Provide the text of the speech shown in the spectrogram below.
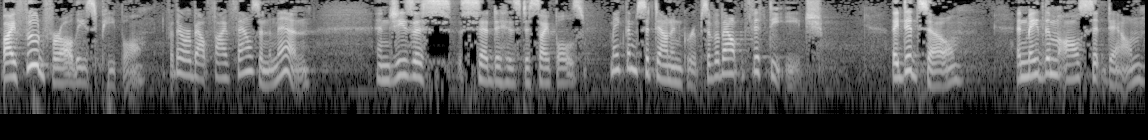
buy food for all these people. For there were about 5,000 men. And Jesus said to his disciples, Make them sit down in groups of about 50 each. They did so and made them all sit down.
